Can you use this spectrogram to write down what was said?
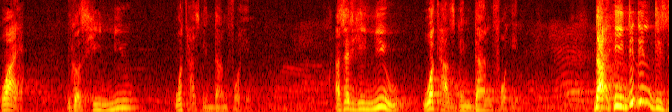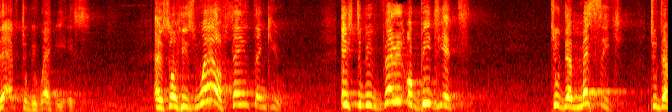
Why? Because he knew what has been done for him. I said he knew what has been done for him. That he didn't deserve to be where he is. And so his way of saying thank you is to be very obedient to the message, to the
